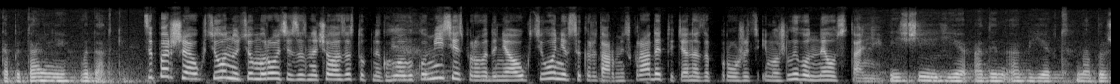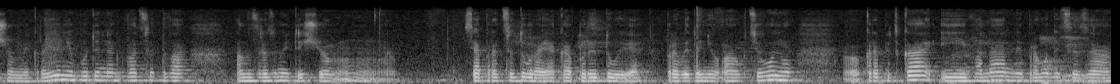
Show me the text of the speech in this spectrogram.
капітальні видатки. Це перший аукціон у цьому році, зазначала заступник голови комісії з проведення аукціонів, секретар міськради Тетяна Запорожець. І, можливо, не останній. І ще є один об'єкт на першому мікрорайоні, будинок 22, але зрозумійте, що вся процедура, яка передує проведенню аукціону, е, кропітка, і вона не проводиться за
